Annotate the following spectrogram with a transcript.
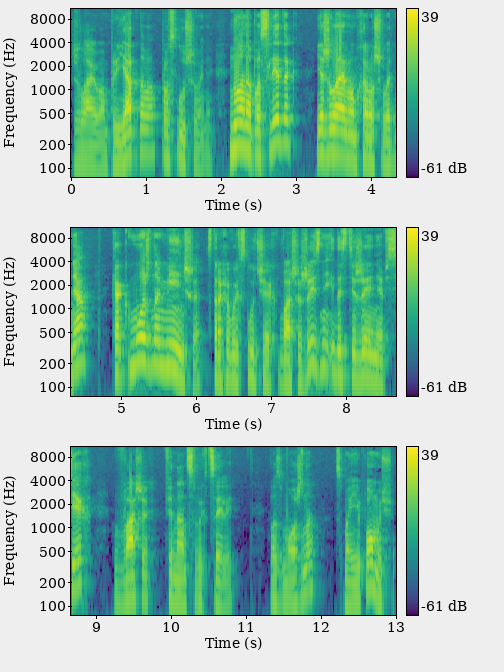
Желаю вам приятного прослушивания. Ну а напоследок я желаю вам хорошего дня, как можно меньше страховых случаев в вашей жизни и достижения всех ваших финансовых целей. Возможно, с моей помощью.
